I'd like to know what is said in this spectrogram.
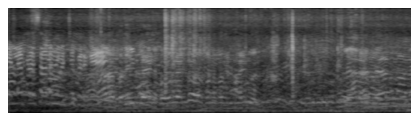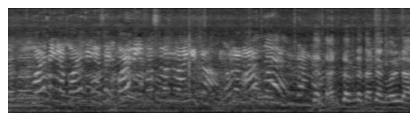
எல்லா பிரசாதமும் வச்ச பிறகு. தட்டு தரண்டா தட்டு அங்கே வருண்டா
